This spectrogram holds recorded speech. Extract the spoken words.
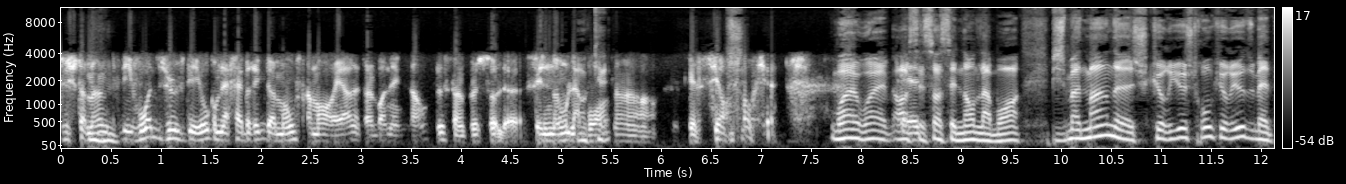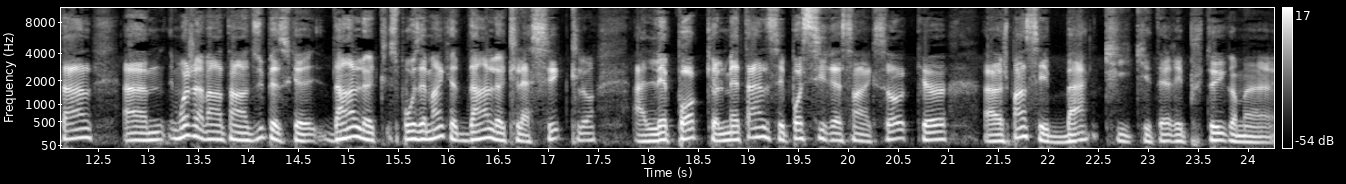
justement, Mhm. des voix de jeux vidéo comme la Fabrique de monstres à Montréal est un bon exemple. C'est un peu ça, le, c'est le nom de la boîte en question. Donc, Ouais, ouais. Ah, Euh, c'est ça, c'est le nom de la boîte. Puis je me demande, euh, je suis curieux, je suis trop curieux du métal. Euh, moi, j'avais entendu parce que dans le, supposément que dans le classique, là, à l'époque, que le métal c'est pas si récent que ça, que euh, je pense que c'est Bach qui, qui était réputé comme un,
